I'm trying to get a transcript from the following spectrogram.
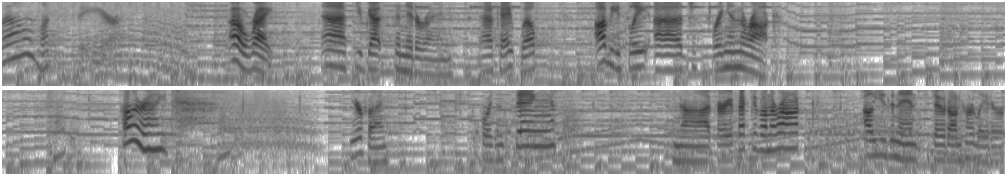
Well, let's see here. Oh, right. Uh, you've got the Nidoran. Okay, well, obviously, uh, just bring in the rock. Alright. You're fine. Poison Sting. Not very effective on the rock. I'll use an antidote on her later.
